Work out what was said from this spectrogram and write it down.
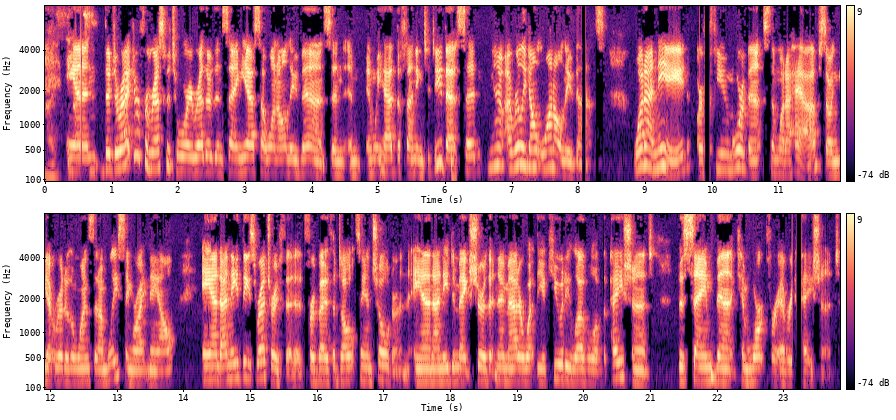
Nice. And the director from respiratory, rather than saying, yes, I want all new vents, and, and, and we had the funding to do that, said, you know, I really don't want all new vents. What I need are a few more vents than what I have, so I can get rid of the ones that I'm leasing right now. And I need these retrofitted for both adults and children. And I need to make sure that no matter what the acuity level of the patient, the same vent can work for every patient.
